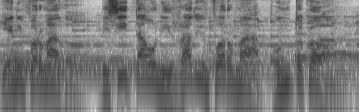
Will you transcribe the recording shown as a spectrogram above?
bien informado. Visita unirradioinforma.com.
